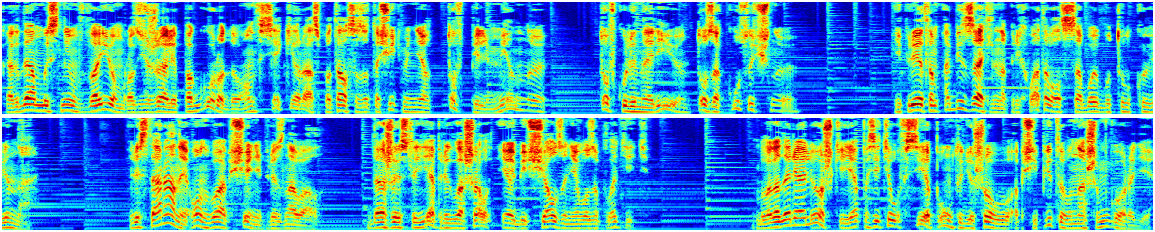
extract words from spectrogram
когда мы с ним вдвоем разъезжали по городу, он всякий раз пытался затащить меня то в пельменную, то в кулинарию, то закусочную, и при этом обязательно прихватывал с собой бутылку вина. Рестораны он вообще не признавал, даже если я приглашал и обещал за него заплатить. Благодаря Лешке я посетил все пункты дешевого общепита в нашем городе.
